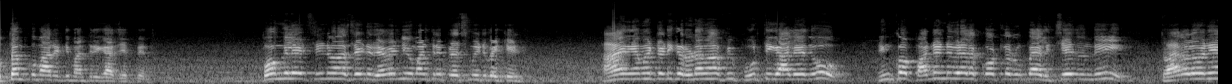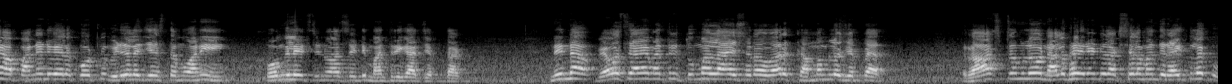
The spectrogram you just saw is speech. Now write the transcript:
ఉత్తమ్ కుమార్ రెడ్డి మంత్రి గారు చెప్పారు. పొంగులేటి శ్రీనివాస్ రెడ్డి రెవెన్యూ మంత్రి ప్రెస్ మీట్ పెట్టిండు. ఆయన ఏమంటాడు ఇంకా రుణమాఫీ పూర్తి కాలేదు. ఇంకో పన్నెండు వేల కోట్ల రూపాయలు ఇచ్చేది ఉంది త్వరలోనే ఆ పన్నెండు వేల కోట్లు విడుదల చేస్తాము అని పొంగులేటి శ్రీనివాస్ రెడ్డి మంత్రి గారు చెప్తాడు నిన్న వ్యవసాయ మంత్రి తుమ్మల నాగేశ్వరరావు గారు ఖమ్మంలో చెప్పారు. రాష్ట్రంలో నలభై రెండు లక్షల మంది రైతులకు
